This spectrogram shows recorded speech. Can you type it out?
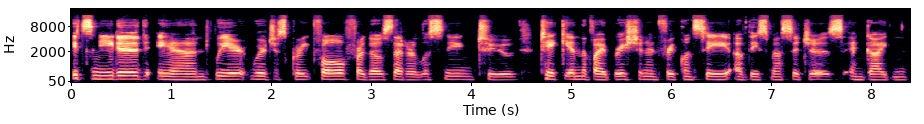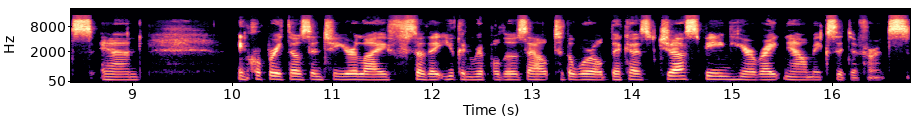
it's needed and we're we're just grateful for those that are listening to take in the vibration and frequency of these messages and guidance and incorporate those into your life so that you can ripple those out to the world because just being here right now makes a difference.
